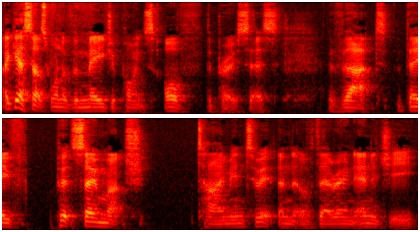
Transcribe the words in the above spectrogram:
I guess, that's one of the major points of the process that they've put so much time into it and of their own energy.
